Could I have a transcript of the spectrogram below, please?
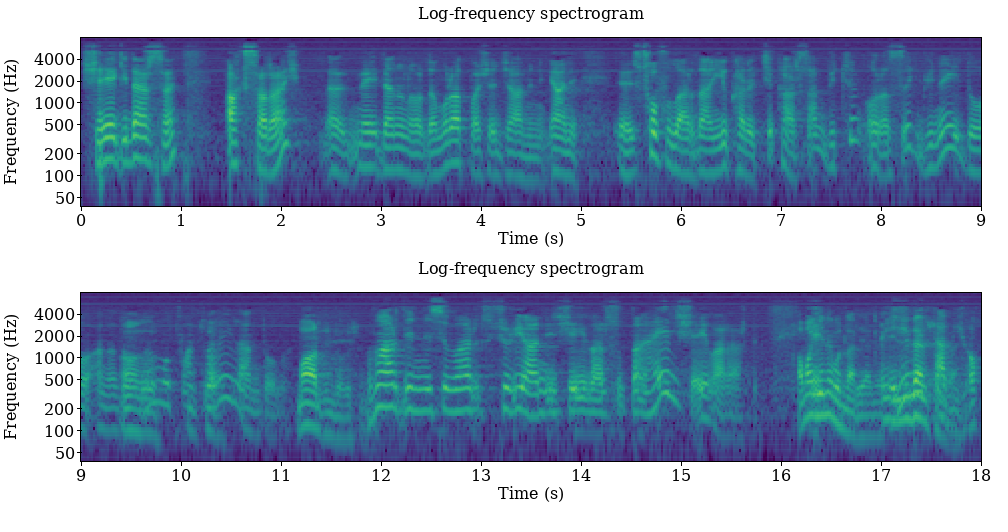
Şeye gidersen Aksaray e, meydanın orada Muratpaşa Camii'nin yani e, sofulardan yukarı çıkarsan bütün orası Güneydoğu Anadolu'nun Anladım. mutfaklarıyla dolu. Mardin'de olur şimdi. Mardinlisi var, Süryani şeyi var, Sultan her şey var artık. Ama E, yeni bunlar yani. E, 50'den yeni sonra. Tabii yok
